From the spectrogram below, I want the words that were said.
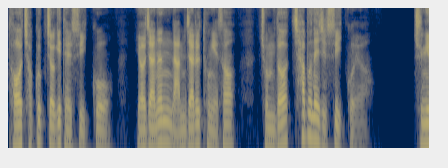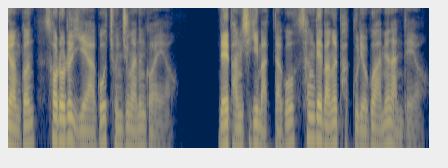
더 적극적이 될 수 있고 여자는 남자를 통해서 좀 더 차분해질 수 있고요. 중요한 건 서로를 이해하고 존중하는 거예요. 내 방식이 맞다고 상대방을 바꾸려고 하면 안 돼요.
